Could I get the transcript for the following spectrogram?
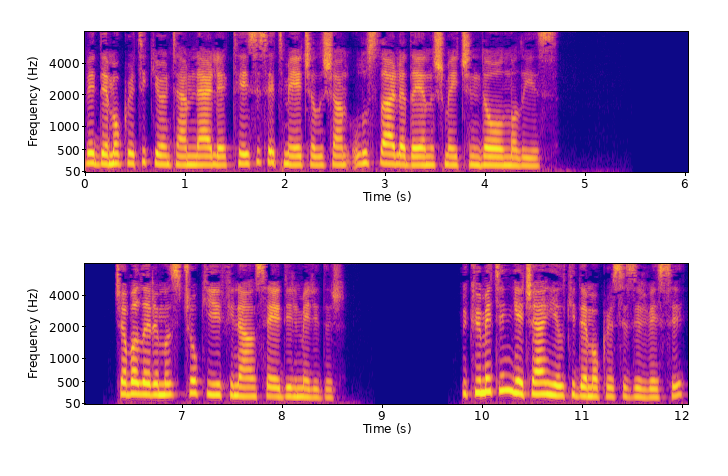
ve demokratik yöntemlerle tesis etmeye çalışan uluslarla dayanışma içinde olmalıyız. Çabalarımız çok iyi finanse edilmelidir. Hükümetin geçen yılki demokrasi zirvesi,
